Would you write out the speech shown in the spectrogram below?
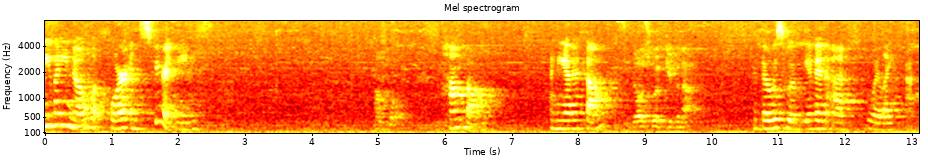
anybody know what poor in spirit means? Humble. Humble. Any other thoughts? For Those who have given up. For those who have given up, who are like that.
